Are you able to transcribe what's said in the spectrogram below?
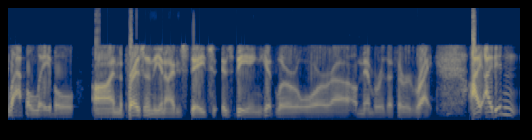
slap a label on the president of the United States as being Hitler or uh, a member of the Third Reich. I, I didn't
